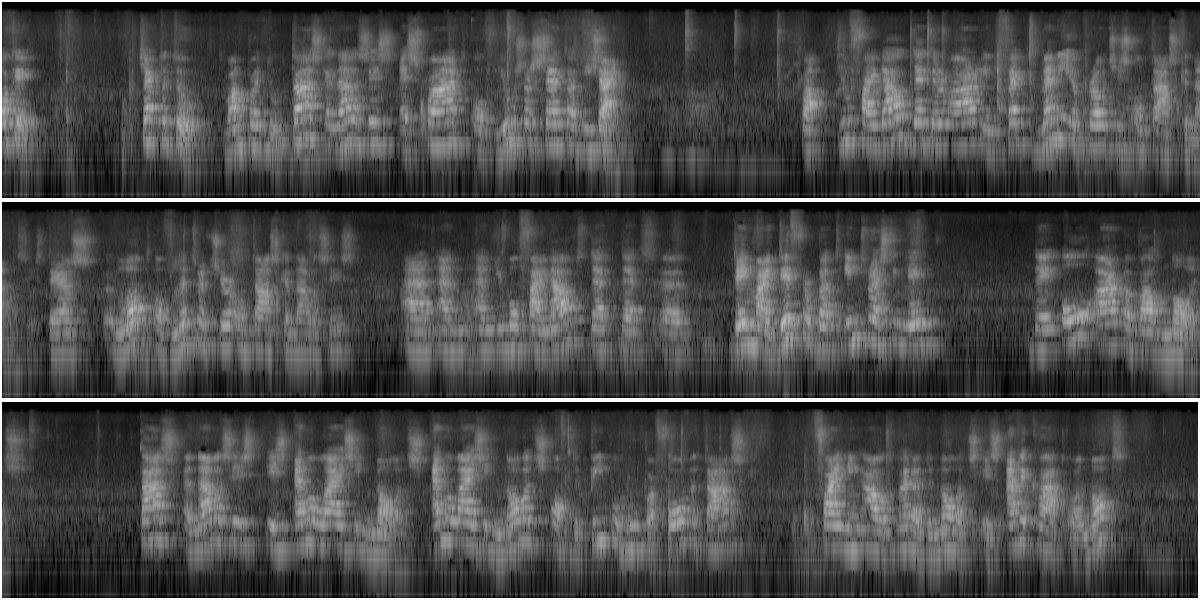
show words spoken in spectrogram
Okay, chapter 2, 1.2, task analysis as part of user-centered design. Well, you find out that there are in fact many approaches on task analysis. There's a lot of literature on task analysis and, and, and you will find out that, that uh, they might differ but interestingly they all are about knowledge. Task analysis is analyzing knowledge. Analyzing knowledge of the people who perform a task, finding out whether the knowledge is adequate or not,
